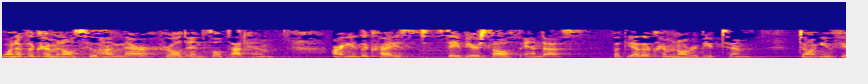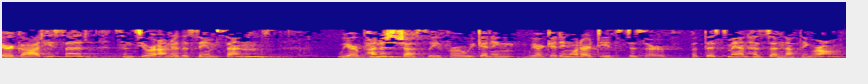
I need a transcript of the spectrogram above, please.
one of the criminals who hung there hurled insults at him. Aren't you the Christ? Save yourself and us. But the other criminal rebuked him. Don't you fear God, he said, since you are under the same sentence? We are punished justly, for we, getting, we are getting what our deeds deserve. But this man has done nothing wrong.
